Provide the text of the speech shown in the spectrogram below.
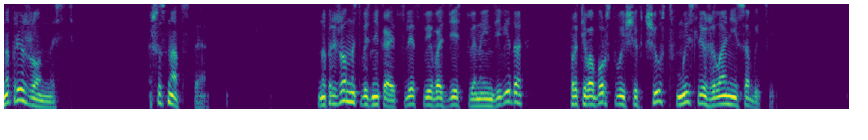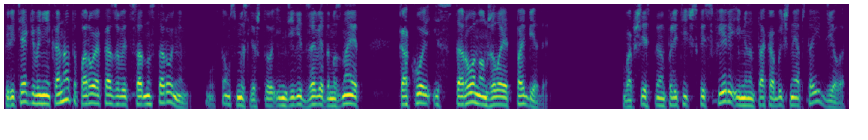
Напряженность. 16. Напряженность возникает вследствие воздействия на индивида противоборствующих чувств, мыслей, желаний и событий. Перетягивание каната порой оказывается односторонним, в том смысле, что индивид заведомо знает, какой из сторон он желает победы. В общественно-политической сфере именно так обычно и обстоит дело.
